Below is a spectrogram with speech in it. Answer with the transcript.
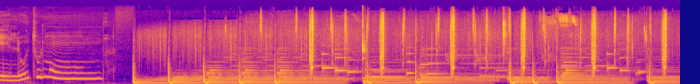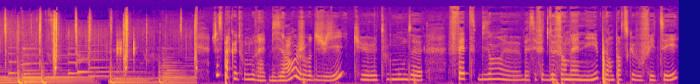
Hello tout le monde J'espère que tout le monde va bien aujourd'hui, que tout le monde euh, fête bien euh, bah, ces fêtes de fin d'année, peu importe ce que vous fêtez.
